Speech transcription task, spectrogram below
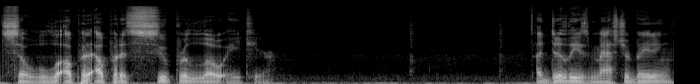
So I'll put I'll put a super low A tier. A diddly is masturbating.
